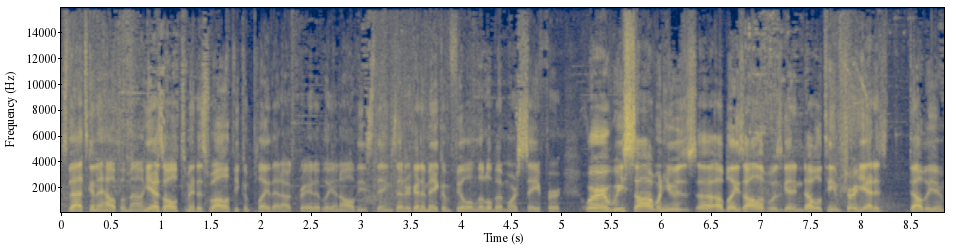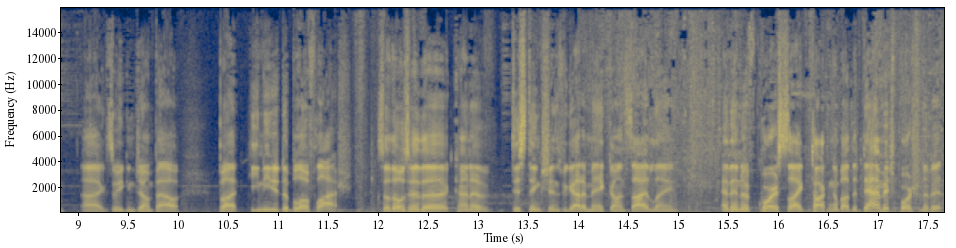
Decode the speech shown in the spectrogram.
so that's going to help him out. He has ultimate as well if he can play that out creatively and all these things that are going to make him feel a little bit more safer. Where we saw when he was, uh, a Blaze Olive was getting double team, sure, he had his W, uh, so he can jump out, but he needed to blow flash. So those are the kind of distinctions we got to make on side lane. And then, of course, like talking about the damage portion of it,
